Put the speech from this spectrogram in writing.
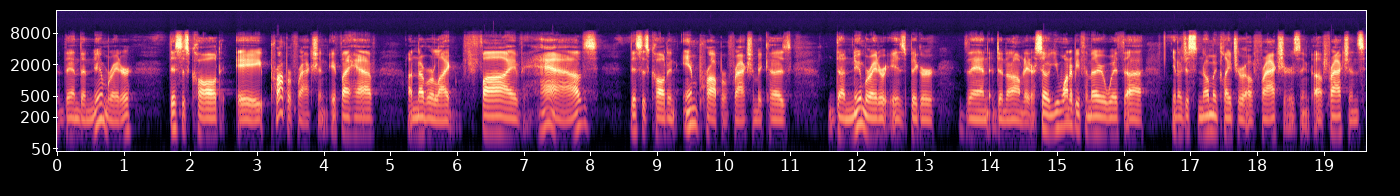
than the numerator, this is called a proper fraction. If I have a number like 5 halves, this is called an improper fraction because the numerator is bigger than the denominator. So you want to be familiar with, uh, you know, just nomenclature of fractions. Uh, fractions.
